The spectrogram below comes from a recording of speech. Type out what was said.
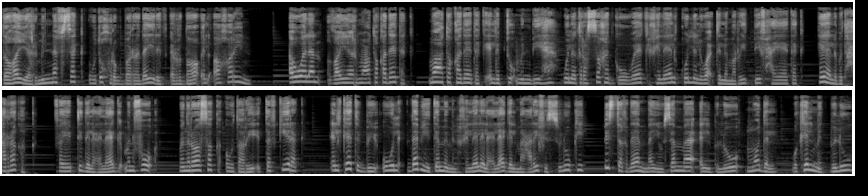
تغير من نفسك وتخرج بره دايرة إرضاء الآخرين؟ أولاً غير معتقداتك. معتقداتك اللي بتؤمن بيها واللي اترسخت جواك خلال كل الوقت اللي مريت بيه في حياتك هي اللي بتحركك فيبتدي العلاج من فوق من راسك وطريقة تفكيرك. الكاتب بيقول ده بيتم من خلال العلاج المعرفي السلوكي باستخدام ما يسمى ال BLUE model وكلمة BLUE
